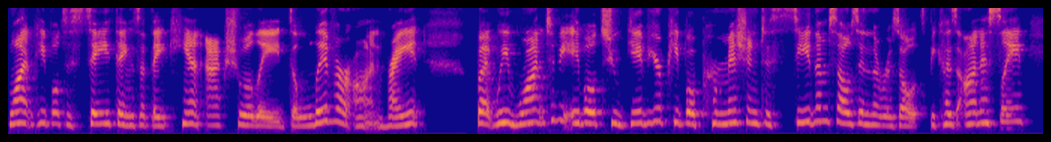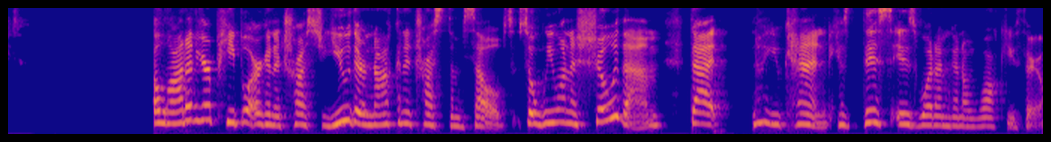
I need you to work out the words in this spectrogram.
want people to say things that they can't actually deliver on, right? But we want to be able to give your people permission to see themselves in the results because honestly, a lot of your people are going to trust you. They're not going to trust themselves. So we want to show them that no, you can, because this is what I'm going to walk you through.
